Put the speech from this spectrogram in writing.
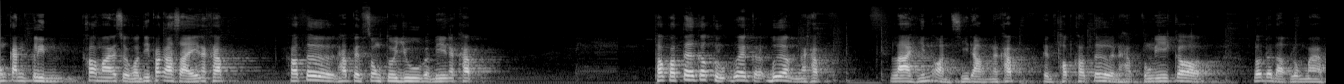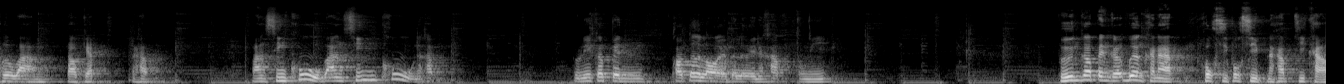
งกันกลิ่นเข้ามาในส่วนของที่พักอาศัยนะครับเคาน์เตอร์นะครับเป็นทรงตัวยูแบบนี้นะครับท็อปเคาน์เตอร์ก็กรุด้วยกระเบื้องนะครับลายหินอ่อนสีดำนะครับเป็นท็อปเคาน์เตอร์นะครับตรงนี้ก็ลดระดับลงมาเพื่อวางเตาแก๊สนะครับ วางซิงค์คู่วางซิงค์คู่นะครับ ตรงนี้ก็เป็นเคาน์เตอร์ลอยไปเลยนะครับ ตรงนี้ พื้นก็เป็นกระเบื้องขนาด 60-60 นะครับสีขาว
